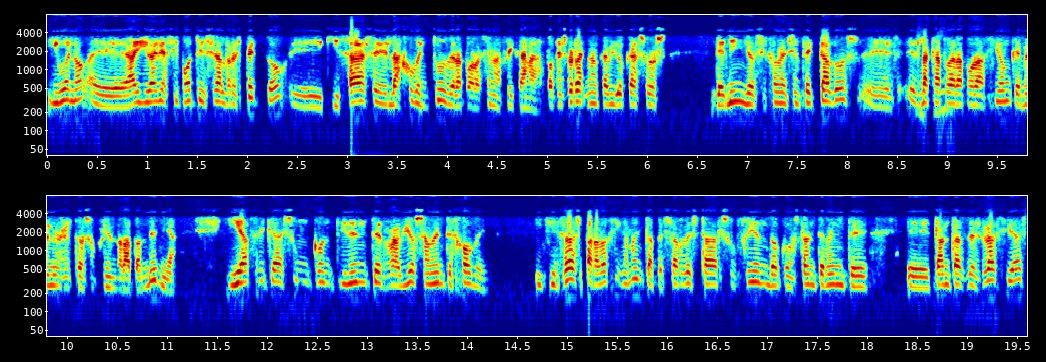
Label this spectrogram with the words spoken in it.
Y bueno, eh, hay varias hipótesis al respecto, eh, quizás eh, la juventud de la población africana. Porque es verdad que no ha habido casos de niños y jóvenes infectados, es la capa de la población que menos está sufriendo la pandemia. Y África es un continente rabiosamente joven y quizás paradójicamente, a pesar de estar sufriendo constantemente eh, tantas desgracias,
